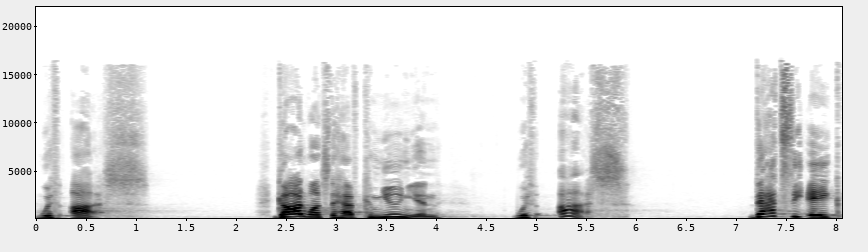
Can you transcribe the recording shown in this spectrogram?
with us. God wants to have communion with us. That's the ache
